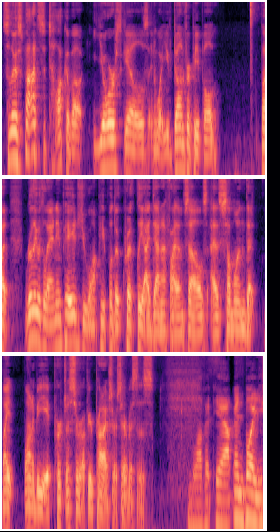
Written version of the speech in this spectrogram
So there's spots to talk about your skills and what you've done for people. But really, with the landing page, you want people to quickly identify themselves as someone that might want to be a purchaser of your products or services. Love it. Yeah. And boy, you,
